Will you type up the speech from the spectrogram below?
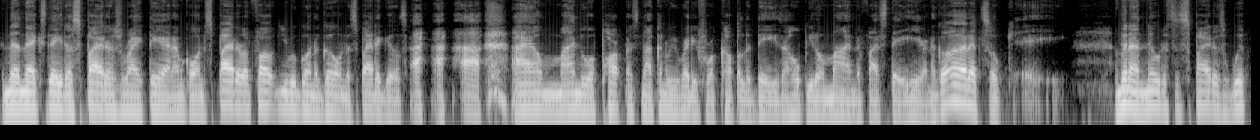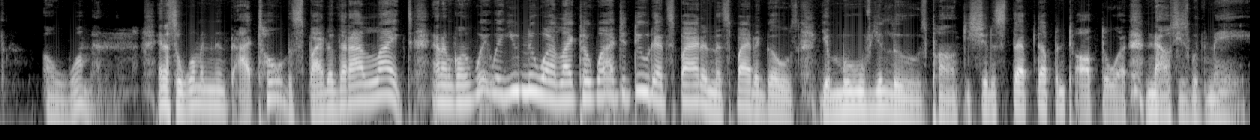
And the next day, the spider's right there. And I'm going, Spider, I thought you were going to go. And the spider goes, Ha ha ha. I am, my new apartment's not going to be ready for a couple of days. I hope you don't mind if I stay here. And I go, Oh, that's okay. And then I notice the spider's with a woman. And it's a woman I told the spider that I liked. And I'm going, wait, wait, you knew I liked her. Why'd you do that, spider? And the spider goes, you move, you lose, punk. You should have stepped up and talked to her. Now she's with me.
